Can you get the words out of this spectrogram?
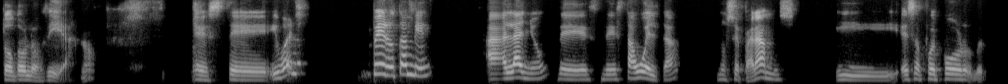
todos los días, ¿no? Este, y bueno, pero también al año de, de esta vuelta nos separamos y esa fue por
